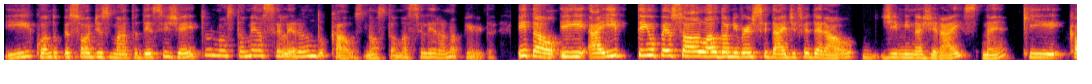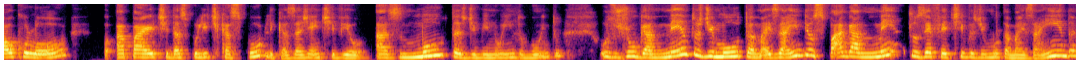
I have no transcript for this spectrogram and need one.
E quando o pessoal desmata desse jeito, nós estamos acelerando o caos, nós estamos acelerando a perda. Então, e aí tem o pessoal lá da Universidade Federal de Minas Gerais, né, que calculou a parte das políticas públicas, a gente viu as multas diminuindo muito, os julgamentos de multa mais ainda e os pagamentos efetivos de multa mais ainda,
